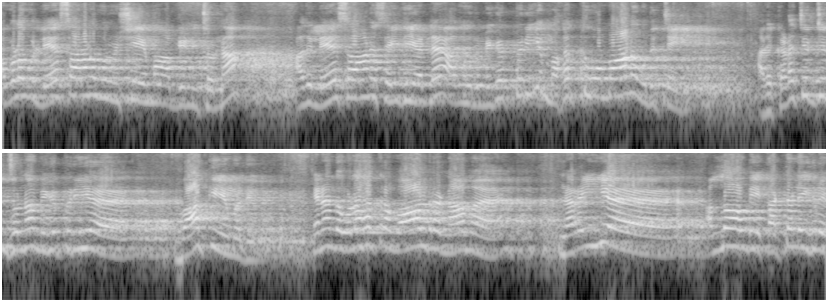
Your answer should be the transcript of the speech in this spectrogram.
அவ்வளவு லேசான ஒரு விஷயமா அப்படின்னு சொன்னால் அது லேசான செய்தி அல்ல அது ஒரு மிகப்பெரிய மகத்துவமான ஒரு செய்தி. அது கிடைச்சிருச்சுன்னு சொன்னால் மிகப்பெரிய வாக்கியம் அது. ஏன்னா அந்த உலகத்தில் வாழ்கிற நாம நிறைய அல்லாவுடைய கட்டளைகளை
